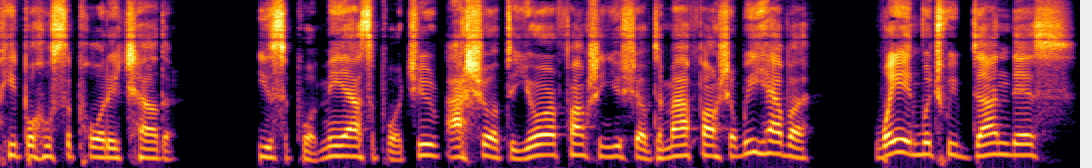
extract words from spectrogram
people who support each other. You support me, I support you. I show up to your function, you show up to my function. We have a way in which we've done this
